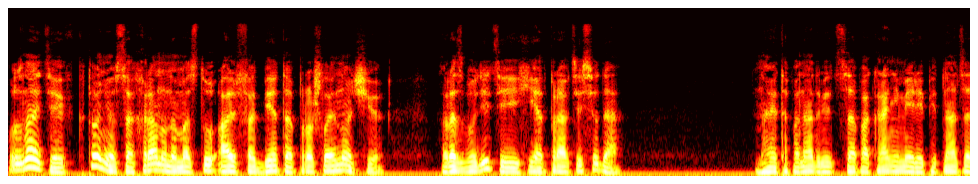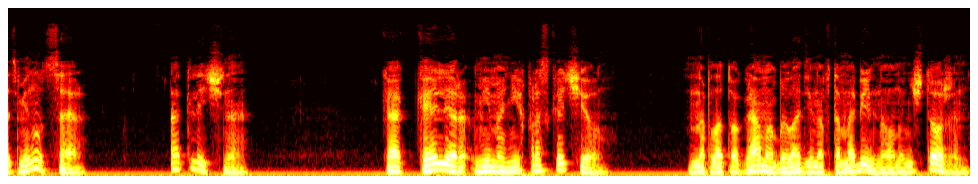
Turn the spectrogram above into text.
узнайте, кто нес охрану на мосту Альфа-Бета прошлой ночью?» Разбудите их и отправьте сюда. На это понадобится, по крайней мере, пятнадцать минут, сэр. Отлично. Как Келлер мимо них проскочил. На плато Гамма был один автомобиль, но он уничтожен.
